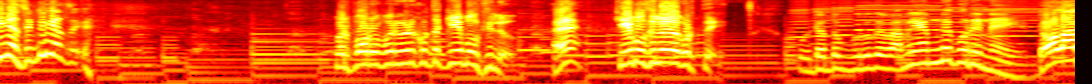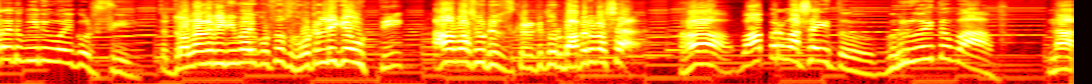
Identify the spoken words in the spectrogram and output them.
ঠিক আছে ঠিক আছে। তোর পর পরিবার করতে কে বলছিল হ্যাঁ? কে বলছিল করতে? ওটা তো গুরুদেব আমি এমনি করি নাই। ডলারের বিনিময় করছি। তো ডলারের বিনিময় করছিস হোটেলে গিয়ে উঠতি আমার বাসা উঠেছিস কারণ কি তোর বাপের বাসা? হ্যাঁ বাপের বাসাই তো গুরুই তো বাপ। না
